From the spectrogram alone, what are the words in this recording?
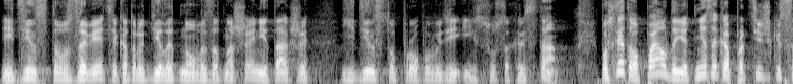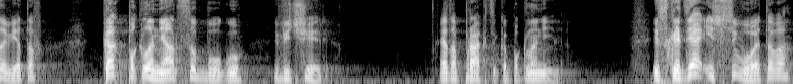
единство в завете, которое делает новые отношения, и также единство проповеди Иисуса Христа. После этого Павел дает несколько практических советов, как поклоняться Богу в вечере. Это практика поклонения. Исходя из всего этого,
